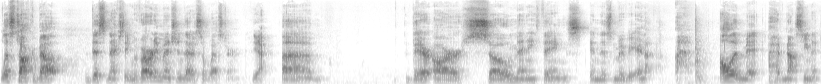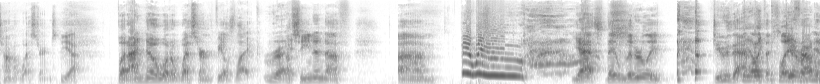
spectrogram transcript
let's talk about this next thing. We've already mentioned that it's a western. yeah Um, there are so many things in this movie, and I'll admit I have not seen a ton of westerns, yeah but I know what a western feels like. Right. I've seen enough. Um! Yes, they literally do that. They, with like, a play different around with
